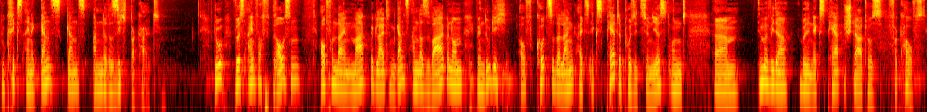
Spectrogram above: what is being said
du kriegst eine ganz, ganz andere Sichtbarkeit. Du wirst einfach draußen auch von deinen Marktbegleitern ganz anders wahrgenommen, wenn du dich auf kurz oder lang als Experte positionierst und ähm, immer wieder über den Expertenstatus verkaufst.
